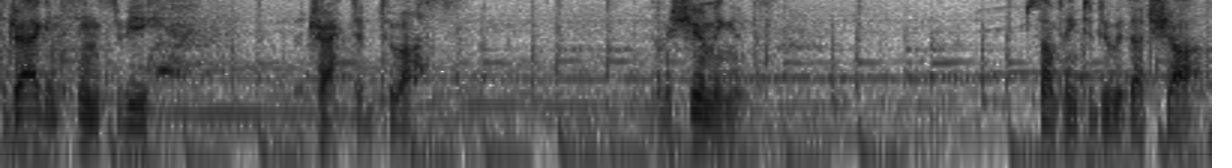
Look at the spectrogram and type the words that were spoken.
The dragon seems to be attracted to us. I'm assuming it's something to do with that shard.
